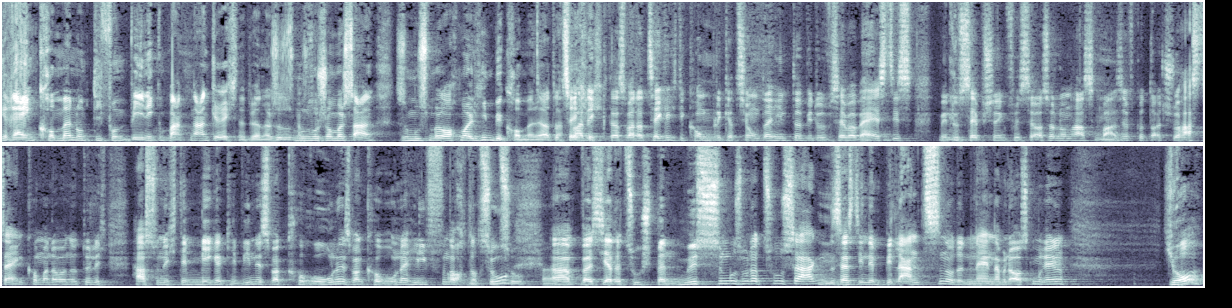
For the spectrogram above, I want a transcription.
reinkommen und die von wenigen Banken angerechnet werden. Also das muss man schon mal sagen, das muss man auch mal hinbekommen. Ja, tatsächlich. Das, war die, das war tatsächlich die Komplikation dahinter, wie du selber weißt, ist, wenn du selbstständigen Friseursalon hast, quasi mhm. auf gut Deutsch, du hast Einkommen, aber natürlich hast du nicht den Mega-Gewinn. Es war Corona, es waren Corona-Hilfen noch, noch dazu, dazu ja. äh, weil sie ja dazu sperren müssen, muss man dazu sagen. Mhm. Das heißt, in den Bilanzen oder den Einnahmen- und Ausgabenregeln ja,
